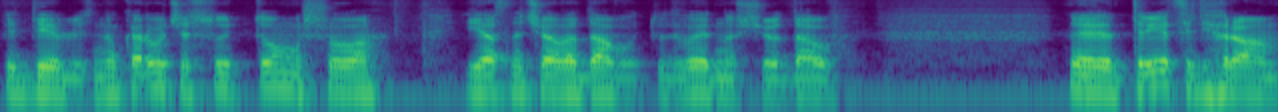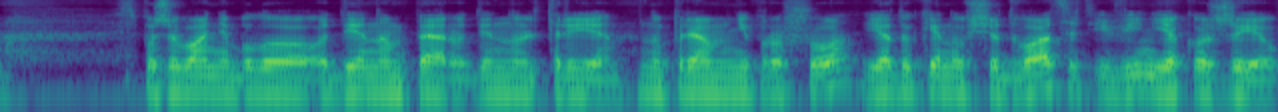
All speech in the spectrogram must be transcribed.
піддивлюсь. Ну, коротше, суть в тому, що я спочатку дав, тут видно, що дав е, 30 грам. Споживання було 1 ампер, 1,03. Ну прям ні про що. Я докинув ще 20 і він як ожив.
